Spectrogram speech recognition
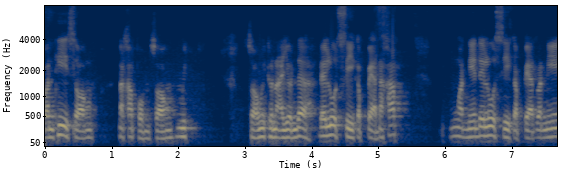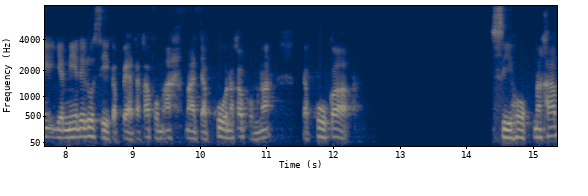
วันที่สอง นะครับ ผมสองมิสองมิถุนายนเด้อได้รูดสี่กับแปดนะครับงวดนี้ได้รูดสี่กับแปดวันนี้เย็นนี้ได้รูดสี่กับแปดนะครับ ผมอะมาจับคู่นะครับ ผมเนาะจับคู่ก็สี่หกนะครับ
